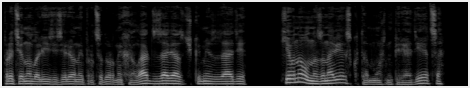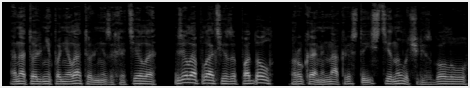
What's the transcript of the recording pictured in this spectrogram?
Протянула Лизе зеленый процедурный халат с завязочками сзади, кивнул на занавеску, там можно переодеться. Она то ли не поняла, то ли не захотела, взяла платье за подол, руками накрест и стянула через голову.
